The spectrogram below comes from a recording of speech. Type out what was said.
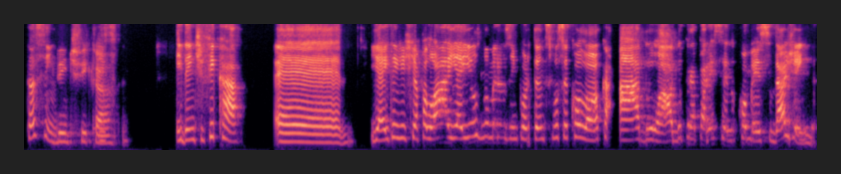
Então, assim, Identificar. isso, identificar. É, E aí tem gente que já falou, ah, e aí os números importantes você coloca A do lado para aparecer no começo da agenda.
